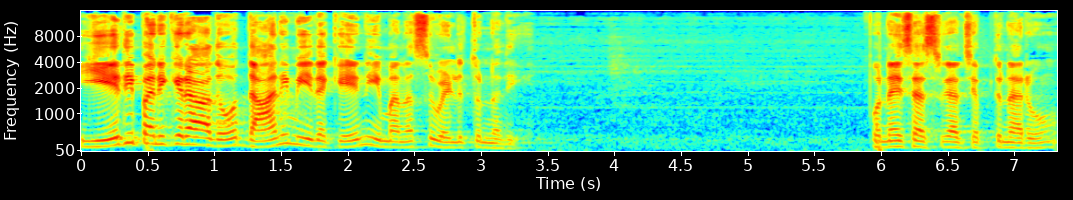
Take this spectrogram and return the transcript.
ఏది పనికిరాదో దాని మీదకే నీ మనస్సు వెళుతున్నది. పున్నయ్య శాస్త్రి గారు చెప్తున్నారు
